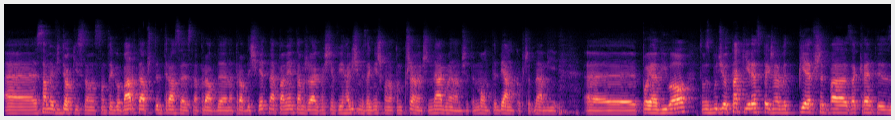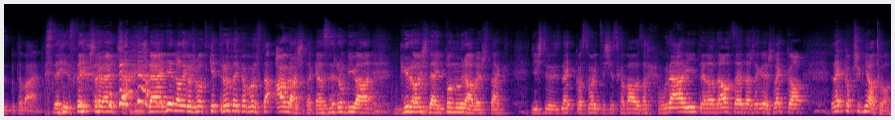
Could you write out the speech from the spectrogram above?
e, same widoki są, są tego warte, a przy tym trasa jest naprawdę, naprawdę świetna. Pamiętam, że jak właśnie wyjechaliśmy z Agnieszką na tą przełęcz i nagle nam się ten Monte Bianco przed nami pojawiło, to wzbudziło taki respekt, że nawet pierwsze dwa zakręty zbutowałem z tej, z tej przełęczy. Nawet nie dlatego, że było takie trudne, tylko po prostu ta aura się taka zrobiła groźna i ponura, wiesz, tak gdzieś tu lekko słońce się schowało za chmurami, te lodowce, także wiesz, lekko, lekko przygniotło.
